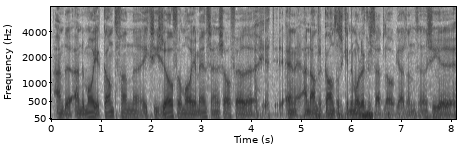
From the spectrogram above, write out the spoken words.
aan, de, aan de mooie kant van... Uh, ik zie zoveel mooie mensen en zoveel... en aan de andere kant, als ik in de Molukkenstad loop... Ja, dan, dan zie je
